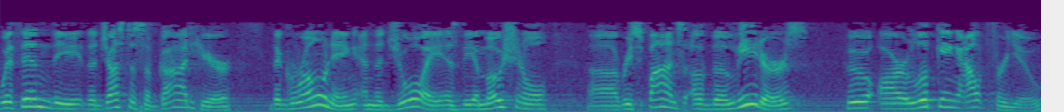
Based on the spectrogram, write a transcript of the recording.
within the, the justice of God here, the groaning and the joy is the emotional uh, response of the leaders who are looking out for you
